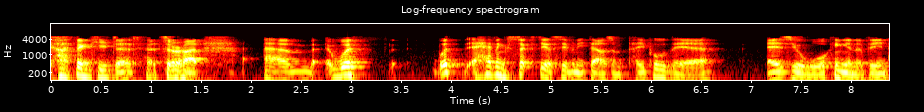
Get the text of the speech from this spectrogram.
I think you did. It's all right. Um, with with having sixty or seventy thousand people there as you're walking an event,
